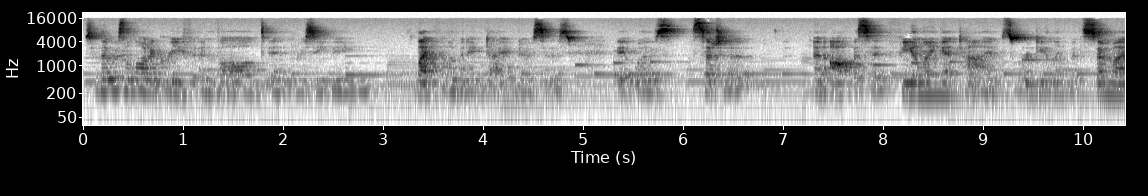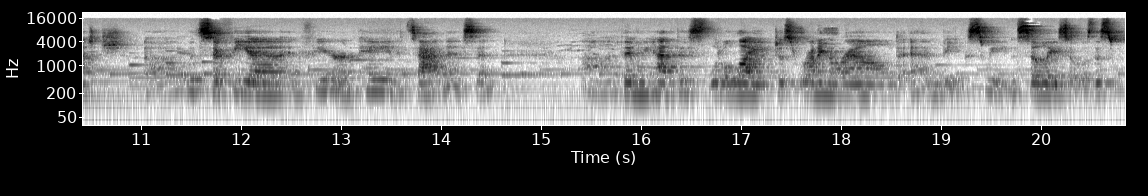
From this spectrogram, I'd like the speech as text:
So there was a lot of grief involved in receiving life-limiting diagnosis. It was such a, an opposite feeling at times. We're dealing with so much uh, with Sophia and fear and pain and sadness and then we had this little light just running around and being sweet and silly. So it was this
